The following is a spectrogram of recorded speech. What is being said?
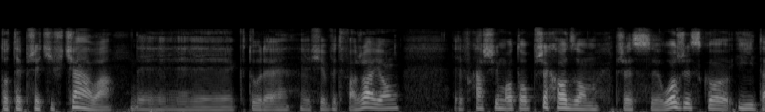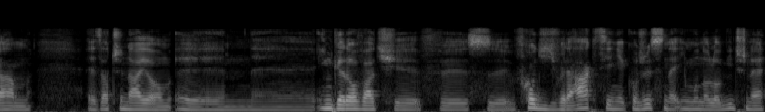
to te przeciwciała, e, które się wytwarzają w Hashimoto, przechodzą przez łożysko i tam zaczynają e, e, ingerować, w, wchodzić w reakcje niekorzystne, immunologiczne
